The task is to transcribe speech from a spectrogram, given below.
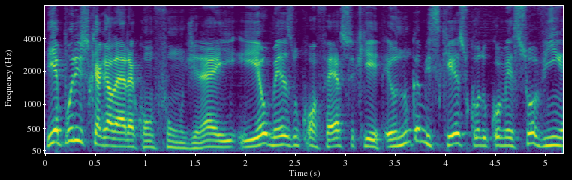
E é por isso que a galera confunde, né? E, e eu mesmo confesso que eu nunca me esqueço quando começou a vir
